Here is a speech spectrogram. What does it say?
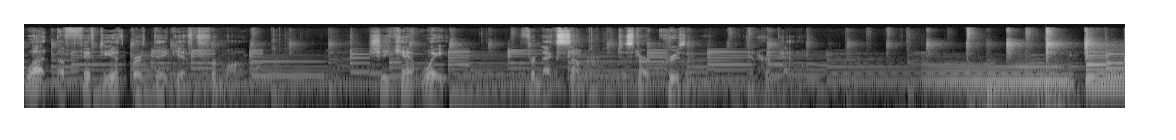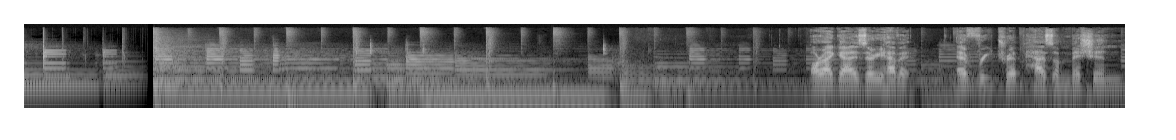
What a 50th birthday gift for mom. She can't wait for next summer to start cruising in her panel. All right, guys, there you have it. Every trip has a mission.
